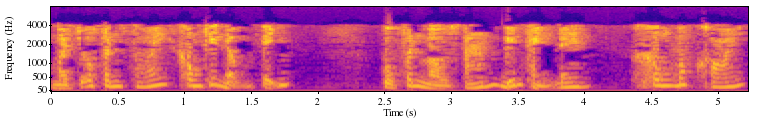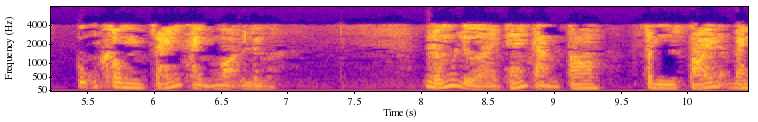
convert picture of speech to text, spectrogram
mà chỗ phân sói không thấy động tĩnh. Cục phân màu xám biến thành đen, không bốc khói, cũng không cháy thành ngọn lửa. Đống lửa cháy càng to, phân sói đã bén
